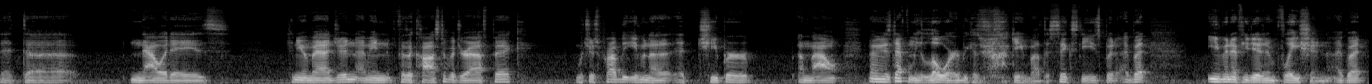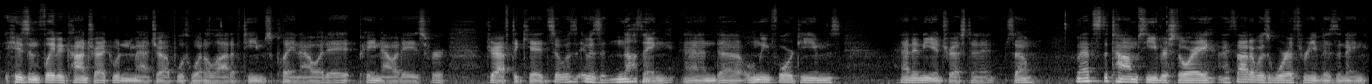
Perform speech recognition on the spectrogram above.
That uh, nowadays, can you imagine? I mean, for the cost of a draft pick, which is probably even a, a cheaper amount. I mean, it's definitely lower because we're talking about the 60s, but I bet even if you did inflation, I bet his inflated contract wouldn't match up with what a lot of teams play nowadays pay nowadays for drafted kids. So it was it was nothing, and uh, only four teams had any interest in it. So that's the Tom Seaver story. I thought it was worth revisiting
